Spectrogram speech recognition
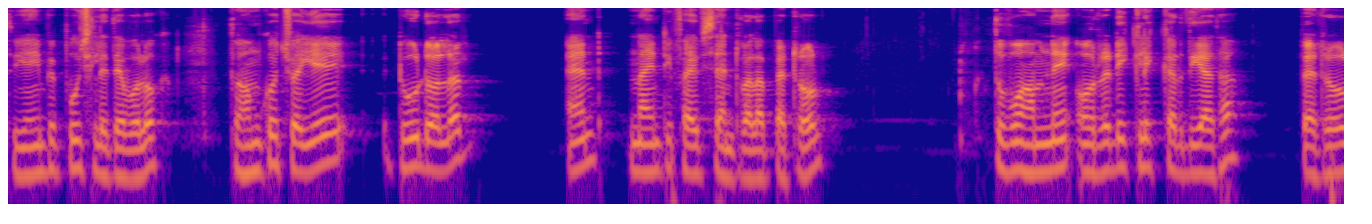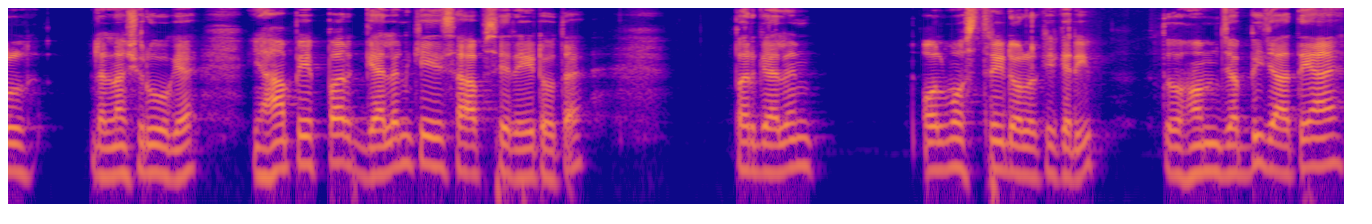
तो यहीं पे पूछ लेते हैं वो लोग। तो हमको चाहिए two dollar and ninety five cent वाला पेट्रोल। तो वो हमने ऑलरेडी क्लिक कर दिया था। पेट्रोल डलना शुरू हो गया। यहाँ पे पर गैलन के हिसाब से रेट होता है। पर गैलन ऑलमोस्ट थ्री डॉलर के करीब। तो हम जब भी जाते आए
